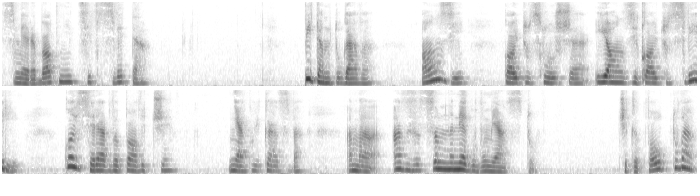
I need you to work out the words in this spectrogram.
сме работници в света. Питам тогава, онзи, който слуша и онзи, който свири, кой се радва повече? Някой казва, ама аз съм на негово място. Че какво от това?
